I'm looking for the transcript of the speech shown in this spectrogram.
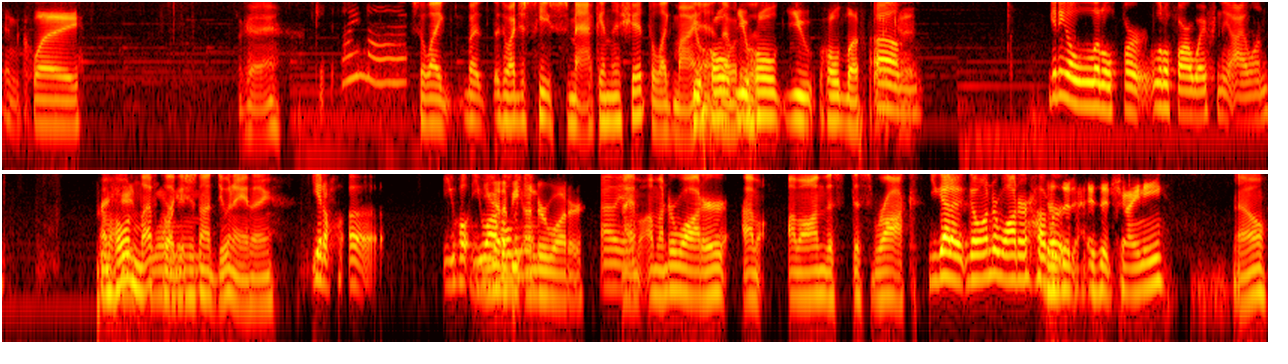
and clay. Okay. Did I not? So like, but do I just keep smacking this shit to like mine? You it? Is that hold you hold you hold left click. Um, getting a little far, little far away from the island. I'm Appreciate holding left click. It's just not doing anything. You gotta, uh, you hold, you, You, are gotta holding be it? underwater. Oh yeah. I'm I'm underwater. I'm I'm on this this rock. You gotta go underwater, hover. Does it is it shiny? No,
